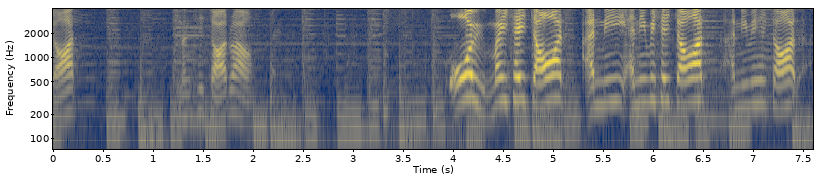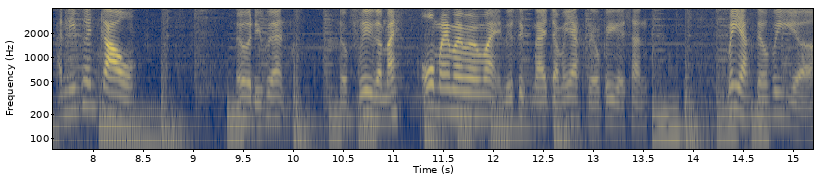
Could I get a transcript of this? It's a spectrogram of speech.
จอร์ดนั่นใช่จอร์ดเปล่า โอ้ย ไม่ใช่จอร์ดอันนี้ อันนี้ไม่ใช่จอร์ดอันนี้ไม่ใช่จอร์ดอันนี้เพื่อนเก่าเออดีเพื่อน เซลฟี่กันไหมโอ้ไม่ไม่ไม่ไม่รู้สึกนายจะไม่อยากเซลฟี่กับฉัน ไม่อยากเซลฟี่เหรอ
